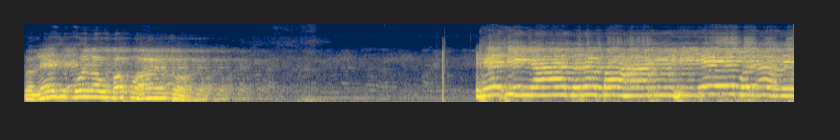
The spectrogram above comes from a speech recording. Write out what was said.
તો લેજ બોલાવું બાપુ આવે તો. યાદ રબાહારી બોલાવે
